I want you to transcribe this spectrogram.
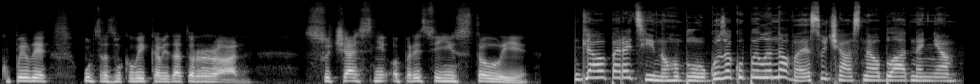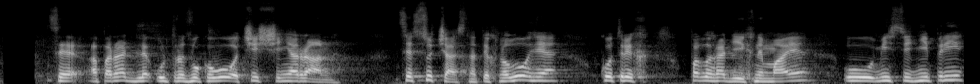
купили ультразвуковий кавітатор РАН, сучасні операційні столи. Для операційного блоку закупили нове сучасне обладнання. Це апарат для ультразвукового очищення ран. Це сучасна технологія, котрих в Павлограді їх немає. У місті Дніпрі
